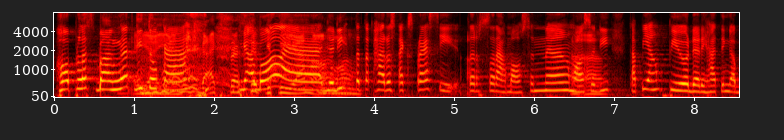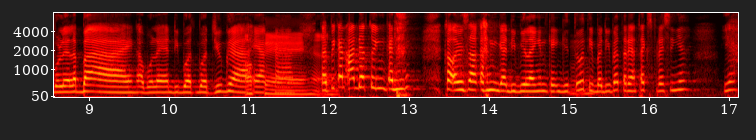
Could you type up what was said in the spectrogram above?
hopeless banget gitu Iya, iya. kan Nggak ekspresif nggak gitu boleh ya. Oh. jadi tetap harus ekspresi terserah mau seneng mau sedih tapi yang pure dari hati nggak boleh lebay nggak boleh dibuat-buat juga ya Oke, kan tapi kan ada tuh yang kadang kalau misalkan nggak dibilangin kayak gitu tiba-tiba ternyata ekspresinya ya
